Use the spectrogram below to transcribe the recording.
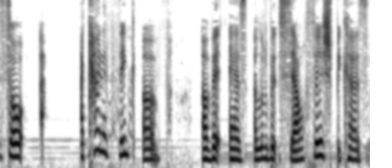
so I, I kind of think of of it as a little bit selfish because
